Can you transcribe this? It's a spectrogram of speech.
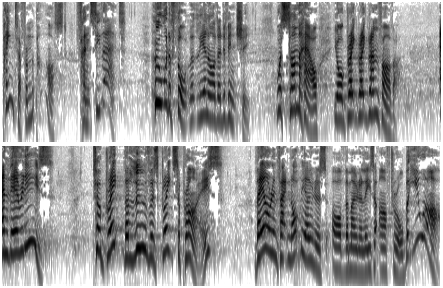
painter from the past. Fancy that. Who would have thought that Leonardo da Vinci was somehow your great great grandfather? And there it is. To great, the Louvre's great surprise, they are in fact not the owners of the Mona Lisa after all, but you are.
